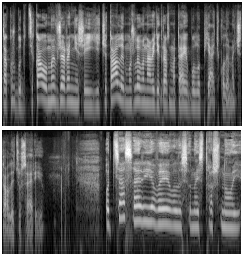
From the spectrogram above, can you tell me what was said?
також буде цікаво. Ми вже раніше її читали. Можливо, навіть якраз Матею було п'ять, коли ми читали цю серію. Оця серія виявилася найстрашною,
